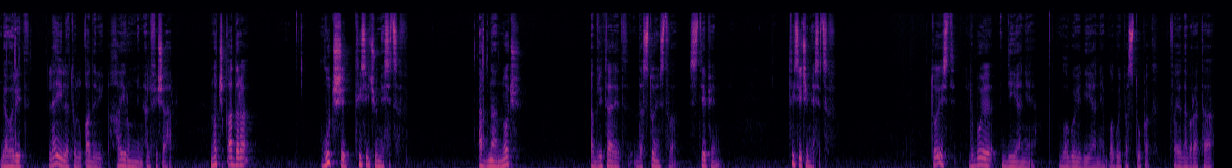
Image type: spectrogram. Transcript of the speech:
говорит «Лейлатул Кадри хайрум мин альфи шахр». Ночь Кадра лучше тысячу месяцев. Одна ночь обретает достоинство, степень тысячи месяцев. То есть Любое деяние, благое деяние, благой поступок, твоя доброта,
